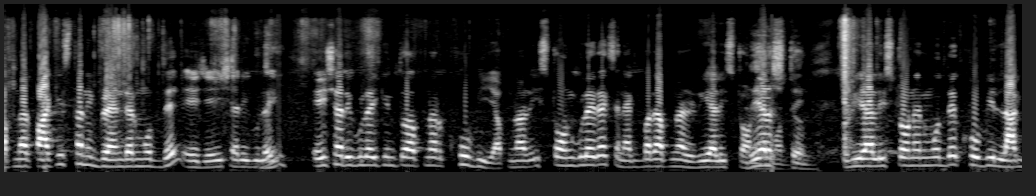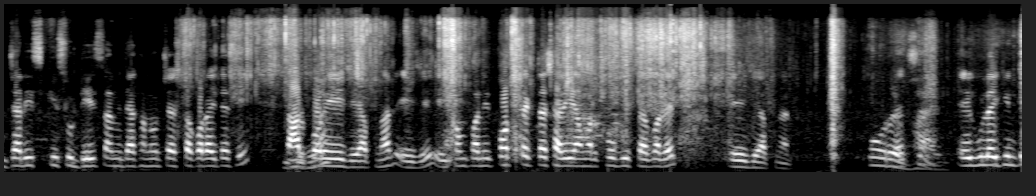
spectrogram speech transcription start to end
আপনার পাকিস্তানি ব্র্যান্ডের মধ্যে এই যে এই শাড়িগুলাই। এই শাড়িগুলাই কিন্তু আপনার খুবই আপনার স্টোন গুলাই দেখছেন? একবারে আপনার real stone Real stone। Real স্টোনের মধ্যে খুবই লাক্সারিস কিছু ডিস আমি দেখানোর চেষ্টা করাইতেছি। তারপরে এই যে আপনার এই যে এই কোম্পানির প্রত্যেকটা শাড়ি আমার খুবই ফেভারিট এই যে আপনার? এগুলাই কিন্তু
